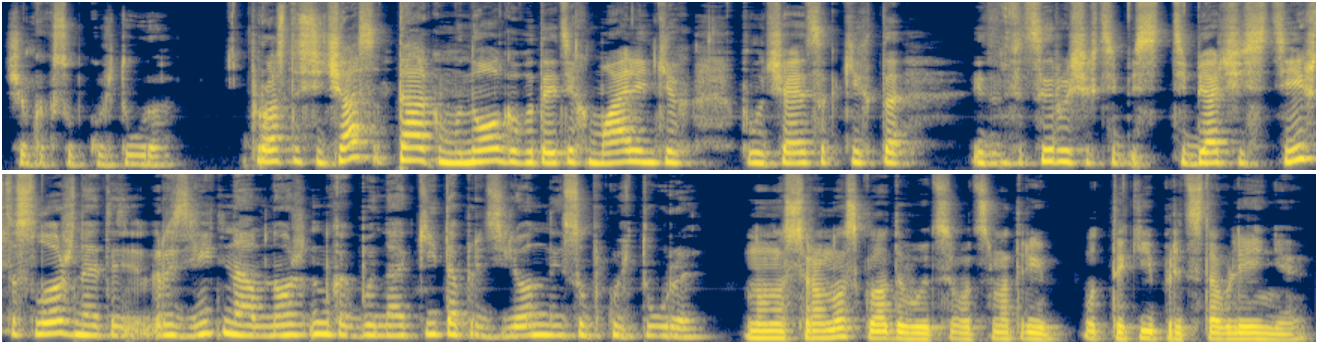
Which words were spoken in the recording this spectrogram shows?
чем как субкультура? Просто сейчас так много вот этих маленьких, получается, каких-то идентифицирующих тебе, тебя частей, что сложно это разделить на множ... ну, как бы на какие-то определенные субкультуры. Но у нас все равно складываются, вот смотри, вот такие представления.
